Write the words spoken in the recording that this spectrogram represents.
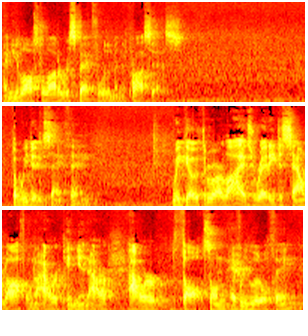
And you lost a lot of respect for them in the process. But we do the same thing. We go through our lives ready to sound off on our opinion, our, our thoughts on every little thing,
